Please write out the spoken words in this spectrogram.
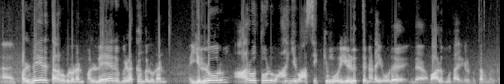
அஹ், பல்வேறு தரவுகளுடன் பல்வேறு விளக்கங்களுடன் எல்லோரும் ஆர்வத்தோடு வாங்கி வாசிக்கும் ஒரு எழுத்து நடையோடு இந்த வாழும் மூதாதையர்கள் புத்தகம் இருக்கு.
